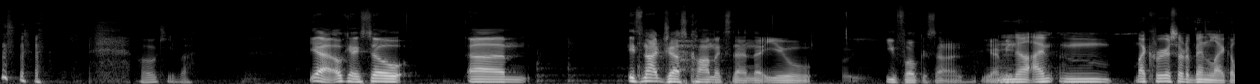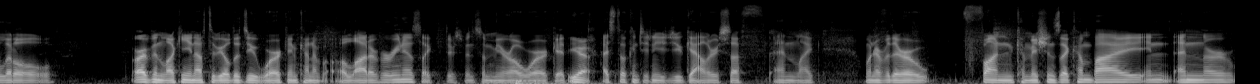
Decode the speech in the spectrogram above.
oh, Kiba. Yeah. Okay. So, um, it's not just comics then that you you focus on. Yeah, I mean, no, I'm. Mm, my career's sort of been like a little or I've been lucky enough to be able to do work in kind of a lot of arenas. Like there's been some mural work. It, Yeah. I still continue to do gallery stuff, and like whenever there are fun commissions that come by and and are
